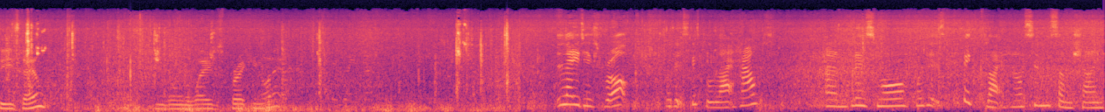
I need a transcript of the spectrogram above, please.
that's Easdale, with all the waves breaking on it. Ladies Rock with its little lighthouse, and Lismore with its big lighthouse in the sunshine.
